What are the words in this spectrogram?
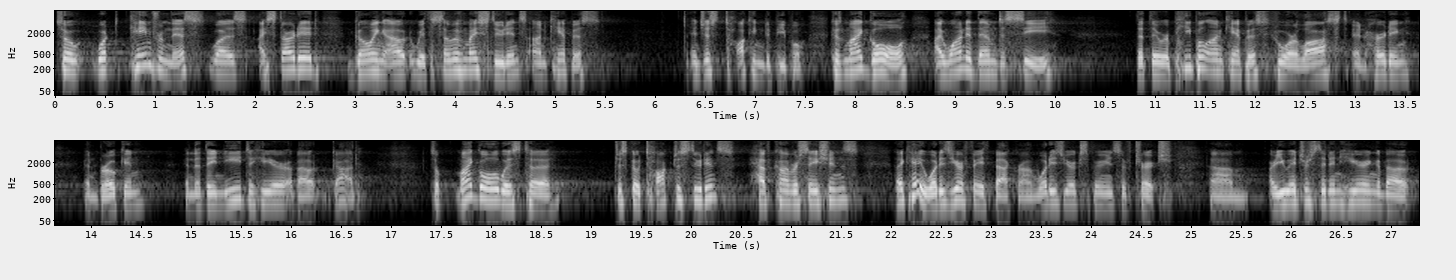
so, what came from this was I started going out with some of my students on campus and just talking to people. Because my goal, I wanted them to see that there were people on campus who are lost and hurting and broken, and that they need to hear about God. So, my goal was to just go talk to students, have conversations like, hey, what is your faith background? What is your experience of church? Um, are you interested in hearing about,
